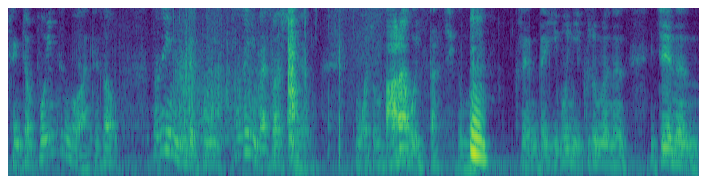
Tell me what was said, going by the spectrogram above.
쟁점 포인트인 것 같아서 선생님 근데 뭐, 선생님 말씀하시잖아요. 뭔가 좀 말하고 있다 지금은. 응. 그랬는데 이분이 그러면은 이제는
